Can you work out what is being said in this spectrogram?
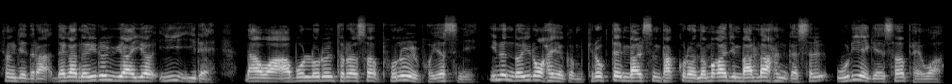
형제들아 내가 너희를 위하여 이 일에 나와 아볼로를 들어서 본을 보였으니 이는 너희로 하여금 기록된 말씀 밖으로 넘어가지 말라 한 것을 우리에게서 배워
